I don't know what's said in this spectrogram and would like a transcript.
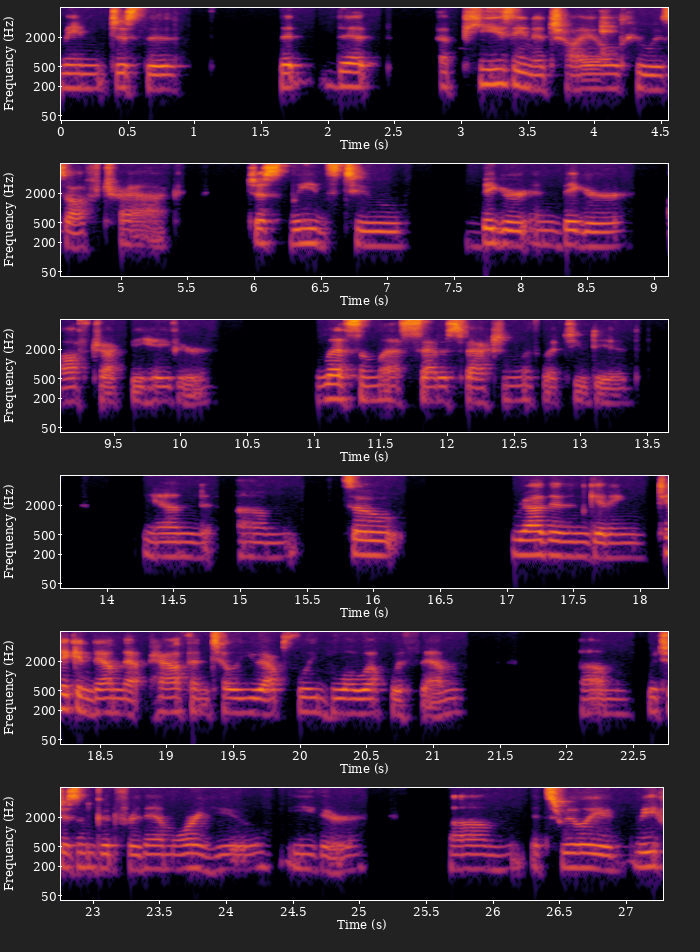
i mean just the that that appeasing a child who is off track just leads to bigger and bigger off track behavior less and less satisfaction with what you did. And um, so rather than getting taken down that path until you absolutely blow up with them, um, which isn't good for them or you either. Um, it's really we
